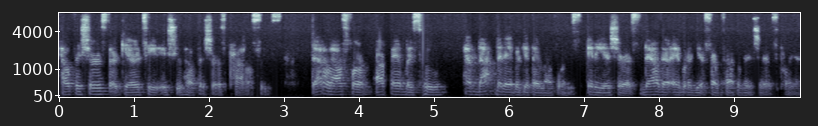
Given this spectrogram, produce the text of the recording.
health insurance, they're guaranteed issue health insurance policies. That allows for our families who have not been able to get their loved ones any insurance. Now they're able to get some type of insurance plan.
